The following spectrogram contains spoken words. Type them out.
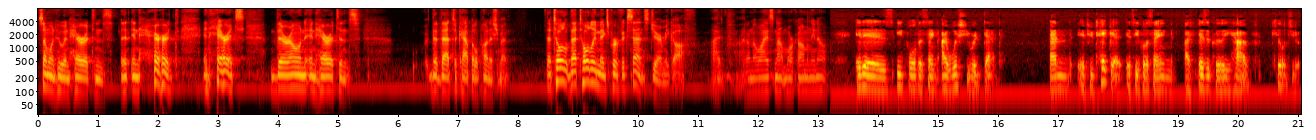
someone who inheritance, inherit, inherits their own inheritance, that that's a capital punishment? That, total, that totally makes perfect sense, Jeremy Goff. I, I don't know why it's not more commonly known. It is equal to saying, I wish you were dead. And if you take it, it's equal to saying, I physically have killed you.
